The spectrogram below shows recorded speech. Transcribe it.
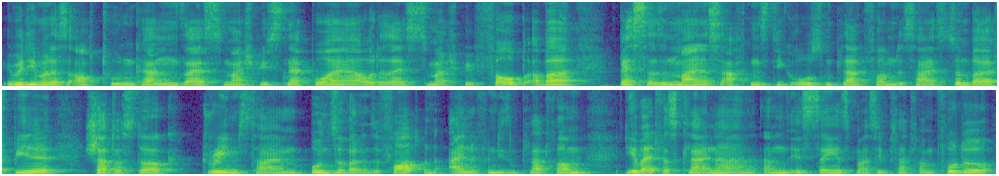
über die man das auch tun kann, sei es zum Beispiel Snapwire oder sei es zum Beispiel Phobe, aber besser sind meines Erachtens die großen Plattformen, das heißt zum Beispiel Shutterstock, Dreamstime und so weiter und so fort. Und eine von diesen Plattformen, die aber etwas kleiner ähm, ist, da jetzt mal die Plattform Foto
